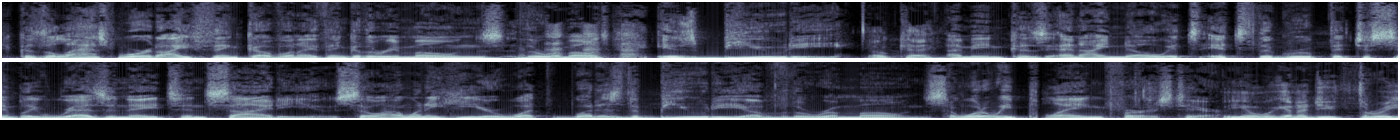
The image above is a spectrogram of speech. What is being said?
because the last word I think of when I think of the Ramones, the Ramones, is beauty. Okay. I mean, because and I know it's it's the group that just simply resonates inside of you. So I want to hear what what is the beauty of the Ramones. So what are we playing first here? You know, we're going to do three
